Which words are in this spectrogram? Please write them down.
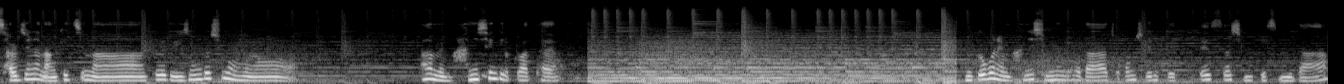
살지는 않겠지만 그래도 이 정도 심으면 다음에 많이 생길 것 같아요. 한꺼번에 많이 심는 것보다 조금씩 이렇게 떼서 심겠습니다.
